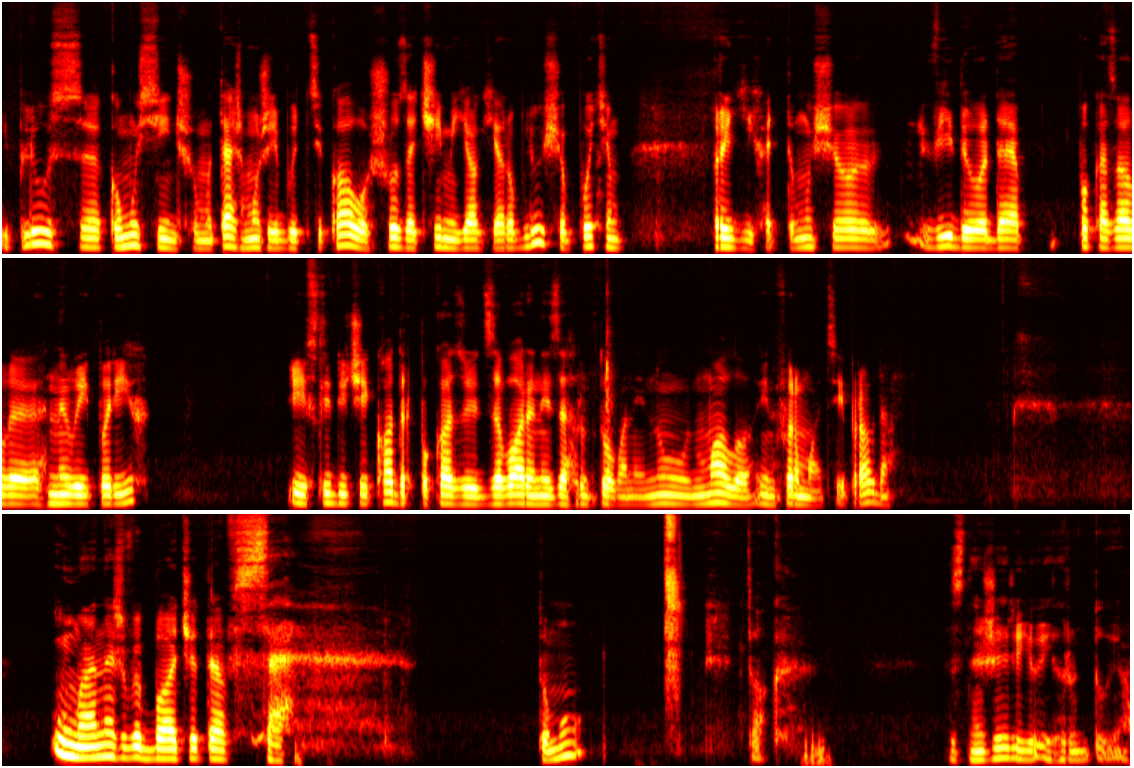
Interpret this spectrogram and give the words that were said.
І плюс е, комусь іншому теж може бути цікаво, що за чим і як я роблю, щоб потім приїхати. Тому що відео, де показали гнилий поріг, і в слідуючий кадр показують заварений, загрунтований. Ну, мало інформації, правда? У мене ж ви бачите все. Тому так, знежирюю і ґрунтую.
